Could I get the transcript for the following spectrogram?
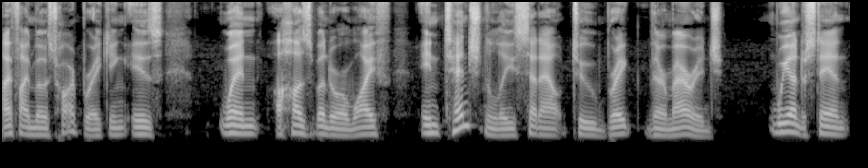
I find most heartbreaking, is when a husband or a wife intentionally set out to break their marriage. We understand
